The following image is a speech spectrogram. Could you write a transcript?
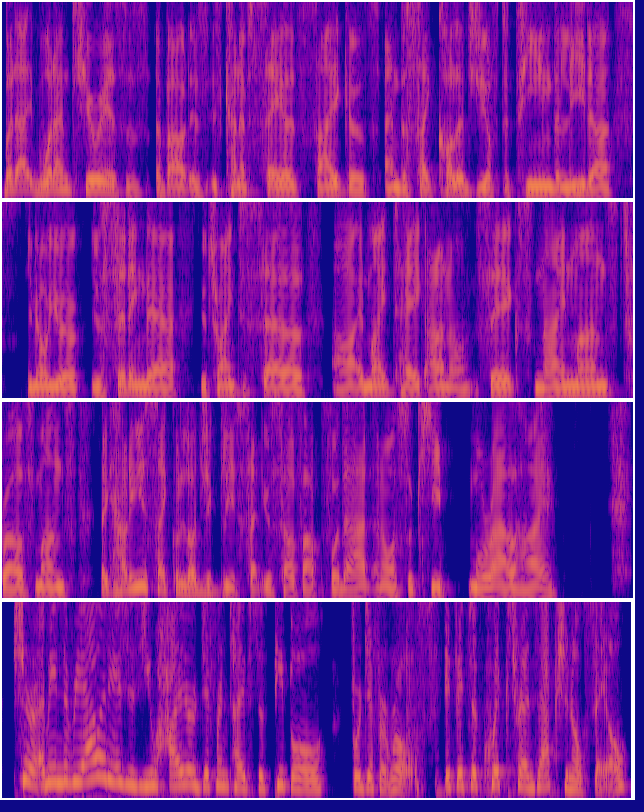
But I, what I'm curious is about is is kind of sales cycles and the psychology of the team, the leader you know you're you're sitting there you're trying to sell uh, it might take i don't know six nine months 12 months. Like how do you psychologically set yourself up for that and also keep morale high? Sure. I mean the reality is is you hire different types of people for different roles. If it's a quick transactional sale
